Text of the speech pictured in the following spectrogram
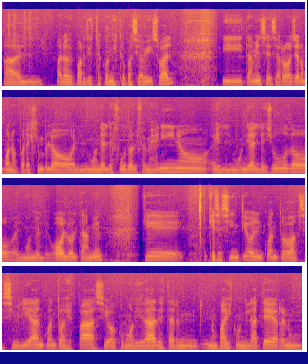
a los deportistas con discapacidad visual. Y también se desarrollaron, bueno, por ejemplo, el Mundial de Fútbol Femenino, el Mundial de Judo, el Mundial de Voleibol también, ¿Qué, ¿Qué, se sintió en cuanto a accesibilidad, en cuanto a espacio, comodidad de estar en, en un país como Inglaterra, en un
